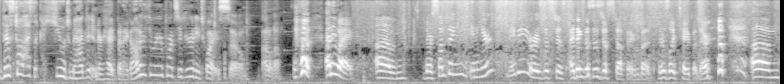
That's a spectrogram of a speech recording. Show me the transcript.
this doll has like a huge magnet in her head, but I got her through airport security twice, so I don't know. anyway, um, there's something in here, maybe? Or is this just, I think this is just stuffing, but there's like tape in there. um,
